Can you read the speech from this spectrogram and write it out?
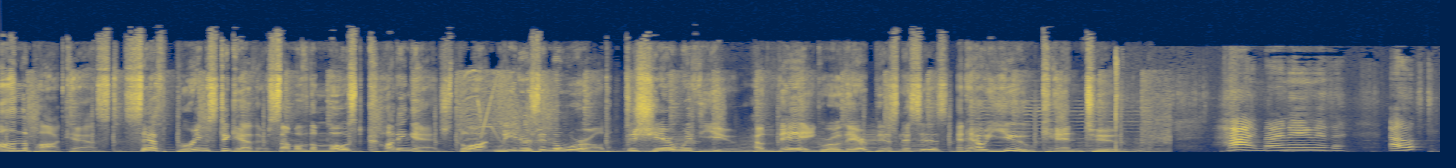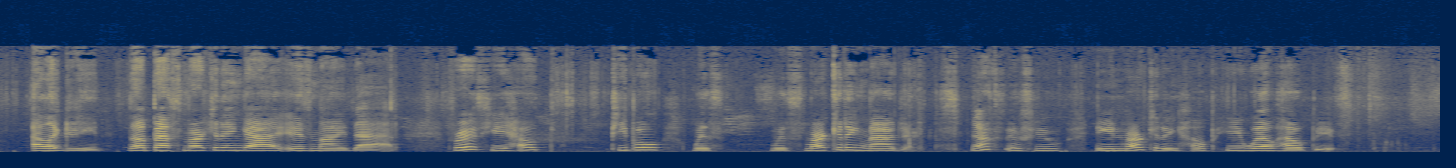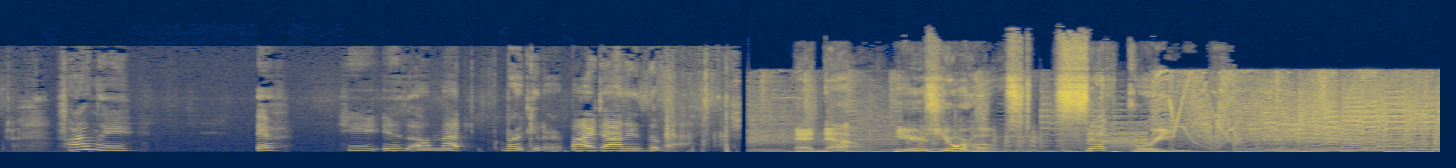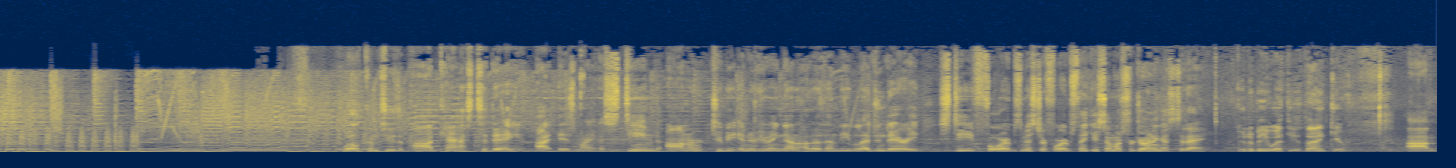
On the podcast, Seth brings together some of the most cutting edge thought leaders in the world to share with you how they grow their businesses and how you can too. Hi, my name is Al- Alec Greene. The best marketing guy is my dad. First, he helps people with with marketing magic. Next, if you need marketing help, he will help you. Finally, if he is a met marketer, my dad is the best. And now, here's your host, Seth Greene. Welcome to the podcast. Today is my esteemed honor to be interviewing none other than the legendary Steve Forbes. Mr. Forbes, thank you so much for joining us today. Good to be with you. Thank you. Um,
